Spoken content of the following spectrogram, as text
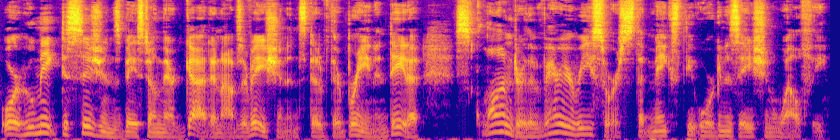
or who make decisions based on their gut and observation instead of their brain and data, squander the very resource that makes the organization wealthy.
